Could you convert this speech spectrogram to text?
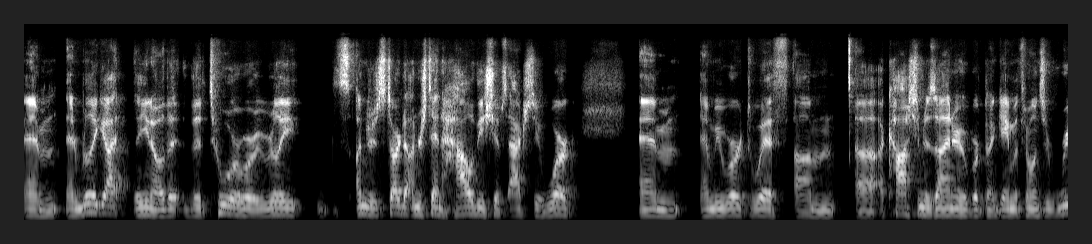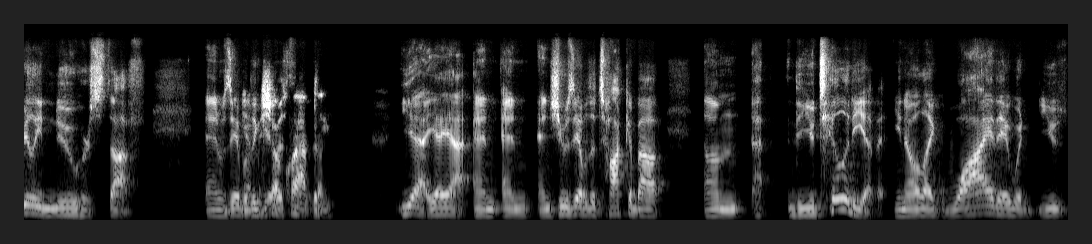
and and really got you know the the tour where we really under, started to understand how these ships actually work. And, and we worked with um, uh, a costume designer who worked on Game of Thrones who really knew her stuff and was able yeah, to Michelle give us Clapton. yeah yeah yeah and and and she was able to talk about um, the utility of it you know like why they would use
